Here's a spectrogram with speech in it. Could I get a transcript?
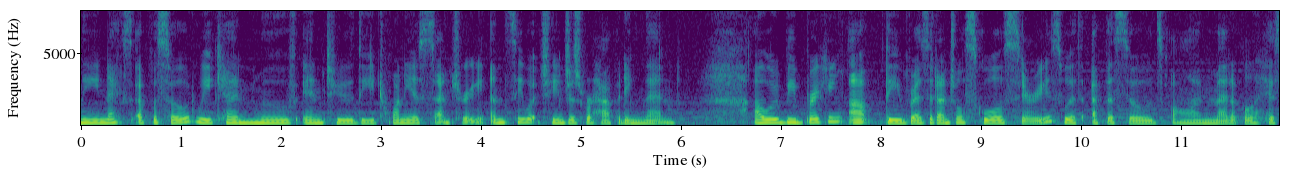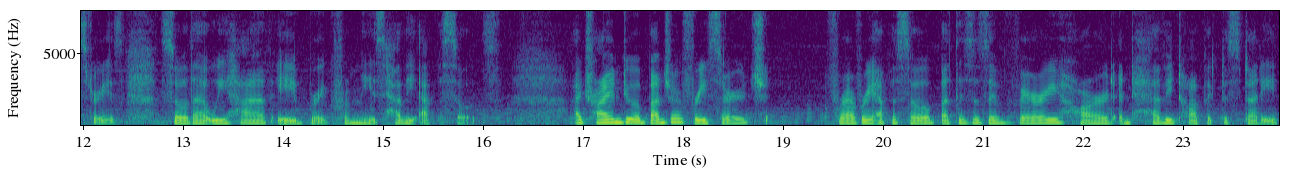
the next episode, we can move into the 20th century and see what changes were happening then. I will be breaking up the residential school series with episodes on medical histories so that we have a break from these heavy episodes. I try and do a bunch of research for every episode, but this is a very hard and heavy topic to study,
